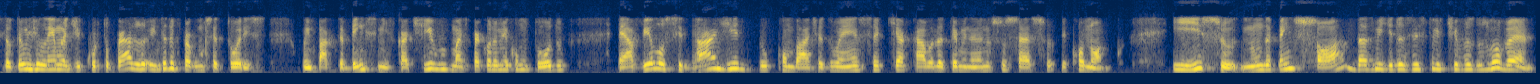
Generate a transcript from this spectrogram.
Então tem um dilema de curto prazo, eu entendo que para alguns setores o impacto é bem significativo, mas para a economia como um todo é a velocidade do combate à doença que acaba determinando o sucesso econômico. E isso não depende só das medidas restritivas dos governos,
